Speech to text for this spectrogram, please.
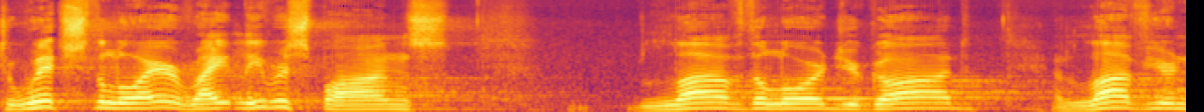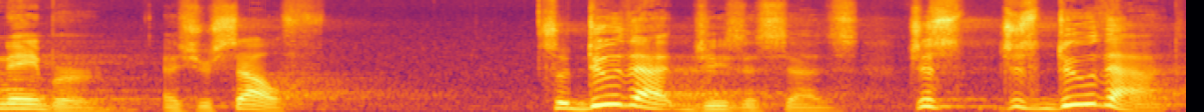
To which the lawyer rightly responds Love the Lord your God and love your neighbor as yourself. So do that, Jesus says. Just, just do that,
